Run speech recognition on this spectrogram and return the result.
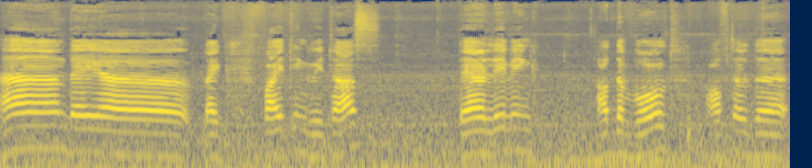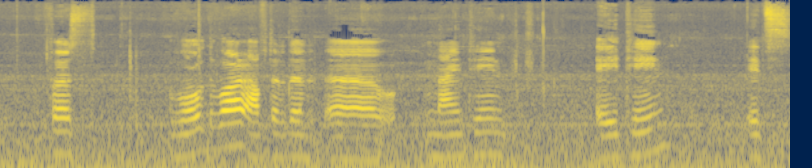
And they uh, like fighting with us. They are living at the world after the first World War, after the uh, 1918. It's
